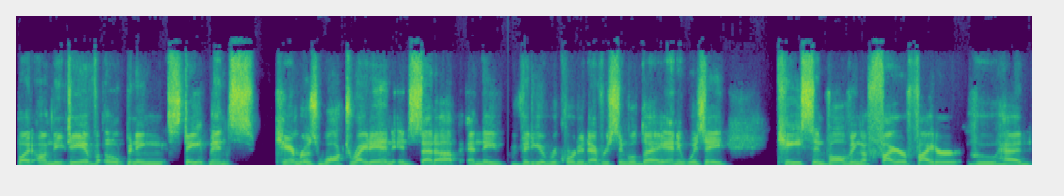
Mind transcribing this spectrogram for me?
But on the day of opening statements, cameras walked right in and set up and they video recorded every single day. And it was a case involving a firefighter who had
